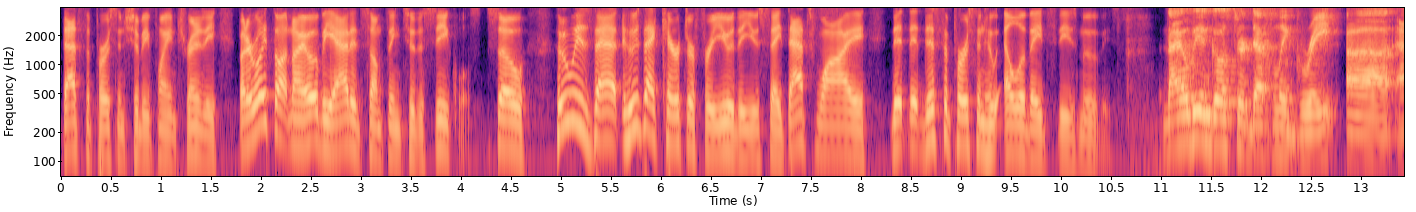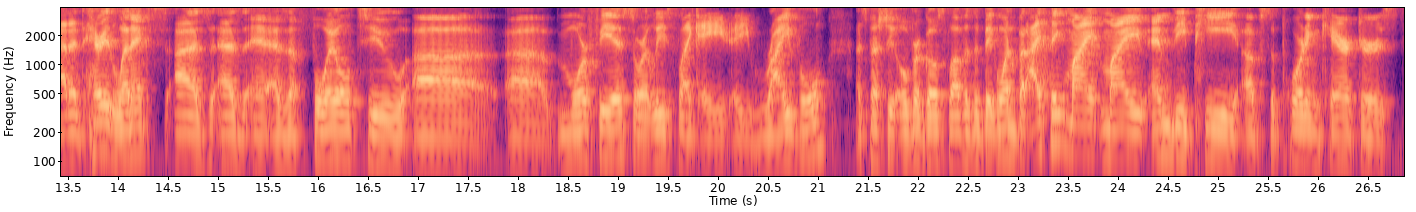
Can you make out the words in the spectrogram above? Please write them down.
That's the person should be playing Trinity. But I really thought Niobe added something to the sequels. So who is that who's that character for you that you say that's why that, that this is the person who elevates these movies Niobe and Ghost are definitely great uh, at it. Harry Lennix as as as a foil to uh, uh, Morpheus, or at least like a, a rival, especially over Ghost Love is a big one. But I think my my MVP of supporting characters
